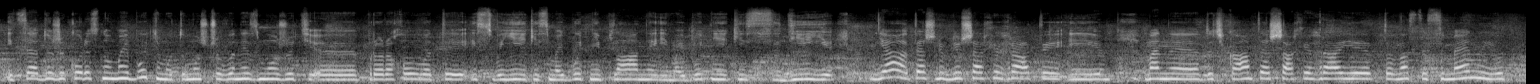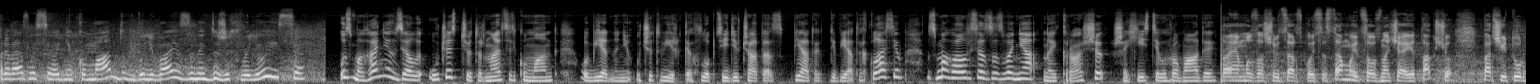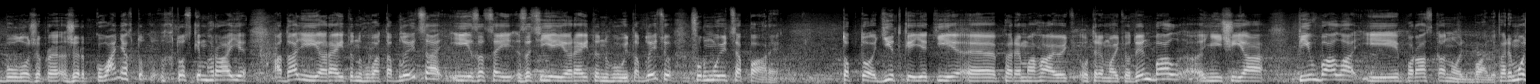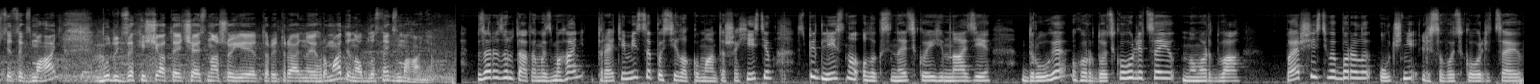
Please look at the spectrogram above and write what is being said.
І це дуже корисно в майбутньому, тому що вони зможуть е, прораховувати і свої якісь майбутні плани, і майбутні якісь дії. Я теж люблю шахи грати, і в мене дочка теж шахи грає. То в нас це сімейний. І от привезли сьогодні команду, вболіваю за них, дуже хвилююся. У змаганнях взяли участь 14 команд. Об'єднані у четвірки хлопці і дівчата з 5-9 класів змагалися за звання найкращих шахістів громади. Граємо за швейцарською системою. Це означає так, що перший тур було жеребкування, хто хто з ким грає, а далі є рейтингова таблиця, і за цей за цією рейтинговою таблицею формуються пари. Тобто дітки, які е, перемагають, отримають один бал, нічия півбала і поразка 0 балів. Переможці цих змагань будуть захищати честь нашої територіальної громади на обласних змаганнях. За результатами змагань третє місце посіла команда шахістів з Підлісно-Олексінецької гімназії, друге Городоцького ліцею номер 2 Першість вибороли учні Лісоводського ліцею.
